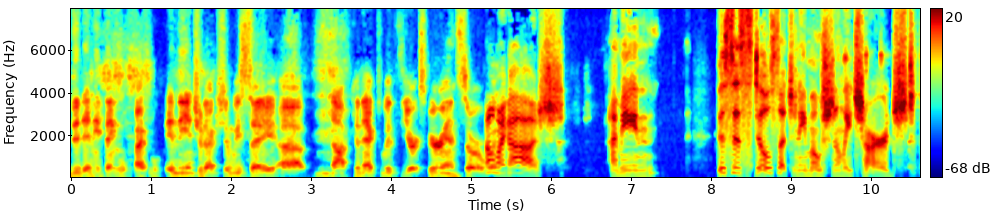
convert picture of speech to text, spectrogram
Did anything uh, in the introduction we say uh, not connect with your experience or? Oh my gosh. I mean, this is still such an emotionally charged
